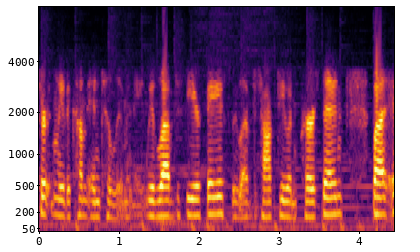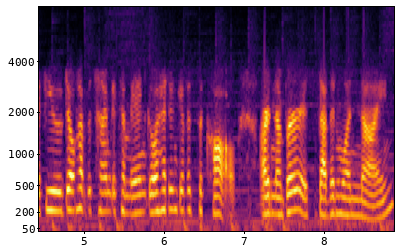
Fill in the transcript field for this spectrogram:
certainly to come into Lumen8. We love to see your face. We love to talk to you in person. But if you don't have the time to come in, go ahead and give us a call. Our number is 719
